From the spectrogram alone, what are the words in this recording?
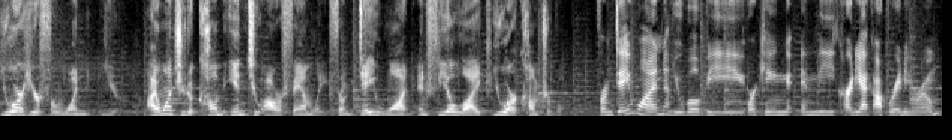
You are here for one year. I want you to come into our family from day one and feel like you are comfortable. From day one, you will be working in the cardiac operating room,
